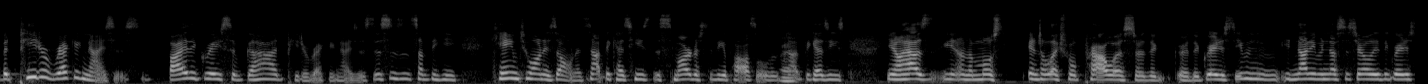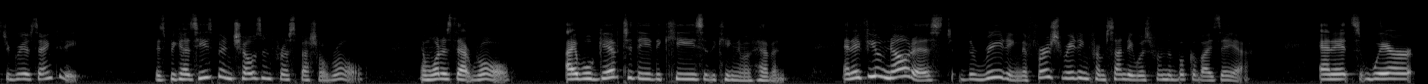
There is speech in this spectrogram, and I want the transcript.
but Peter recognizes by the grace of God. Peter recognizes this isn't something he came to on his own. It's not because he's the smartest of the apostles. It's right. not because he's you know has you know the most intellectual prowess or the or the greatest even not even necessarily the greatest degree of sanctity. It's because he's been chosen for a special role. And what is that role? I will give to thee the keys of the kingdom of heaven. And if you noticed, the reading, the first reading from Sunday was from the book of Isaiah. And it's where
